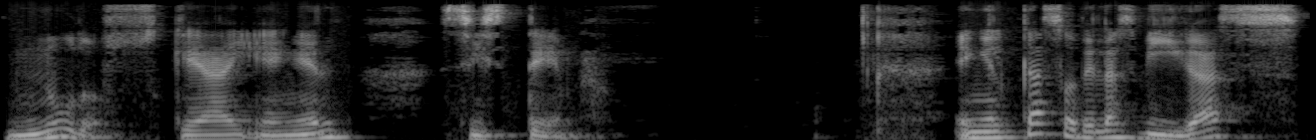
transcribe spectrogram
nudos que hay en el sistema. En el caso de las vigas,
